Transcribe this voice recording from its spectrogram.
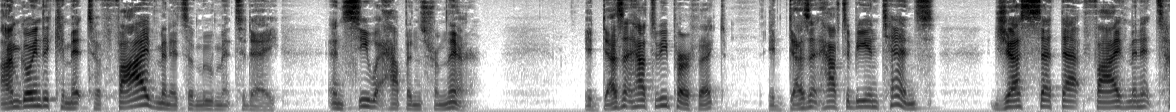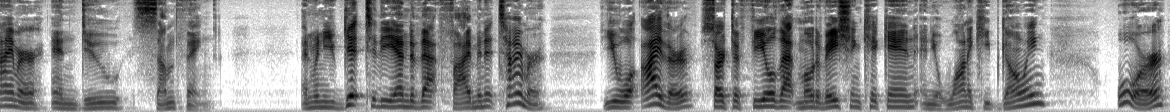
I'm going to commit to five minutes of movement today and see what happens from there. It doesn't have to be perfect, it doesn't have to be intense, just set that five minute timer and do something. And when you get to the end of that five minute timer, you will either start to feel that motivation kick in and you'll want to keep going, or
